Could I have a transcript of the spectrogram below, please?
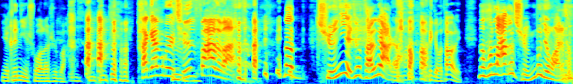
也跟你说了是吧？他该不会是群发的吧？那群也就咱俩人嘛，有道理。那他拉个群不就完了吗？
